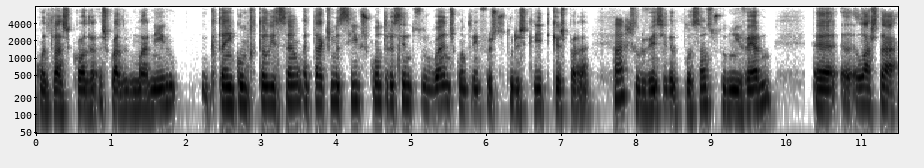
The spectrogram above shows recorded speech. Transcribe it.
contra a esquadra, a esquadra do Mar Negro, que têm como retaliação ataques massivos contra centros urbanos, contra infraestruturas críticas para a sobrevivência da população, sobretudo no inverno. Uh, uh, lá está,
